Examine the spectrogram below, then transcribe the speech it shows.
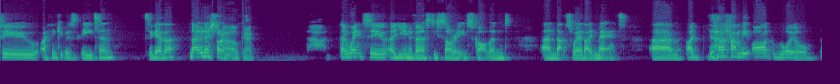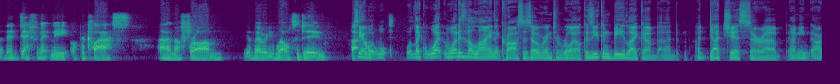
to I think it was Eton together. No, no, sorry, Oh, okay. they went to a university, sorry, in Scotland, and that's where they met. Um, I, her family aren't royal, but they're definitely upper class and are from you're very well to do. So yeah, what, what, like what what is the line that crosses over into royal? Because you can be like a, a a duchess or a. I mean, are,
